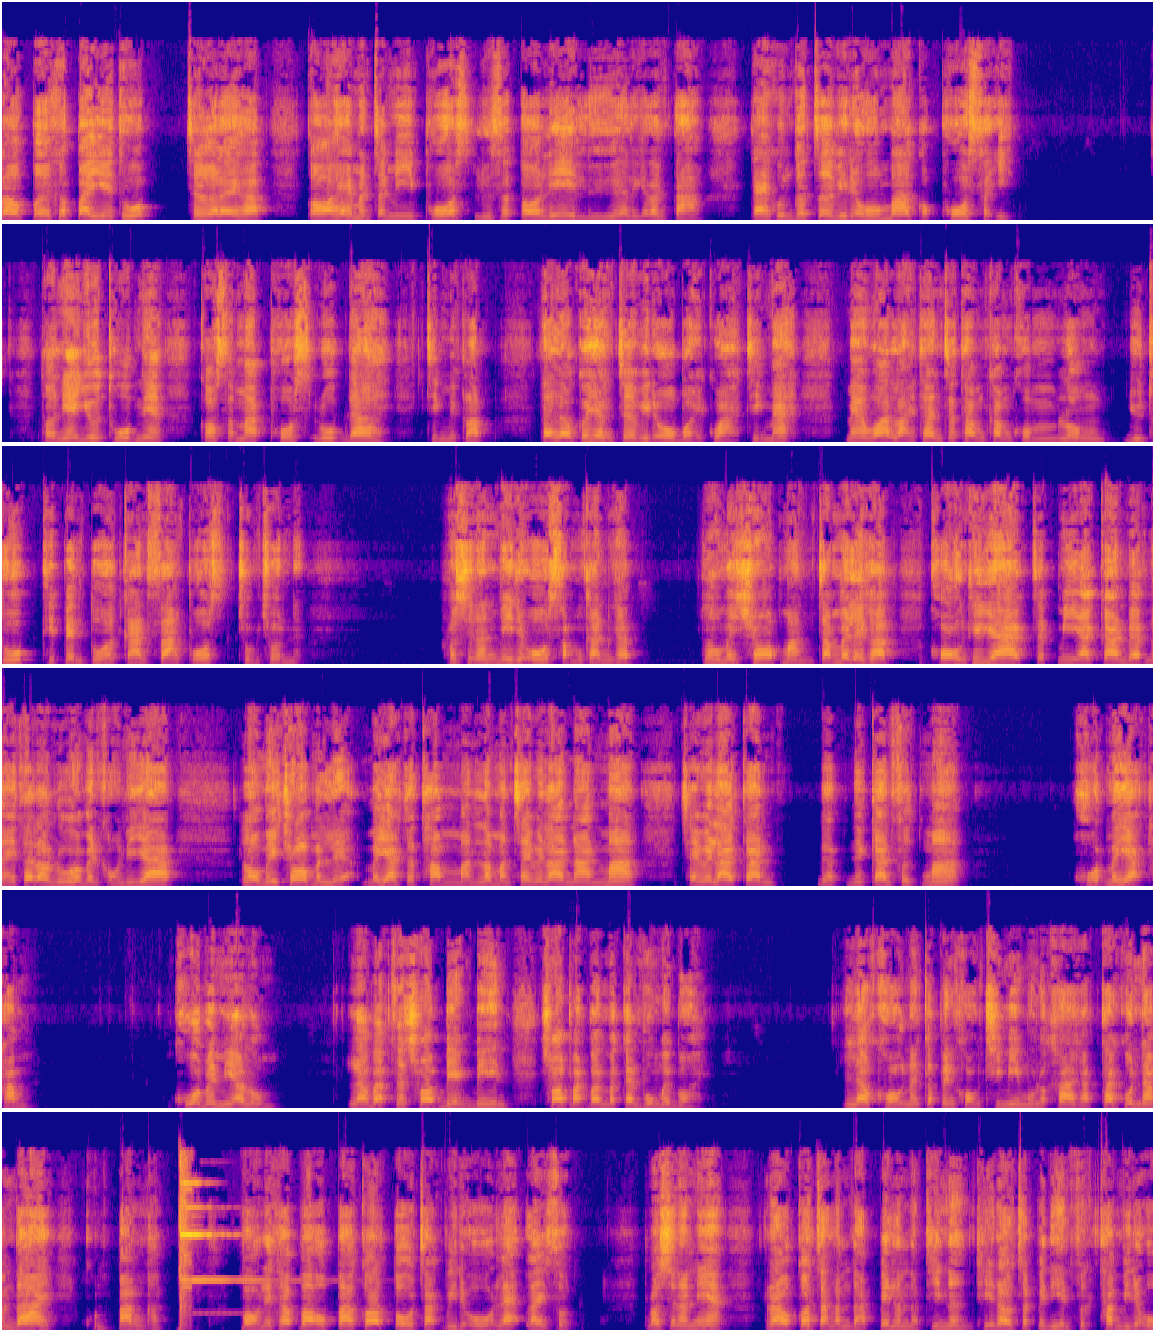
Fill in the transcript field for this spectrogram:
เราเปิดเข้าไป YouTube เจออะไรครับ ต่อให้มันจะมีโพสต์หรือสตอรี่หรืออะไรต่างๆ แต่คุณก็เจอวิดีโอมากกว่าโพสต์ซะอีก ตอนนี้ YouTube เนี่ยก็สามารถโพสต์รูปได้จริงไหมครับ แต่เราก็ยังเจอวิดีโอบ่อยกว่าจริงไหมแม้ว่าหลายท่านจะทำคำคมลง YouTube ที่เป็นตัวการสร้างโพสต์ชุมชนนะเพราะฉะนั้นวิดีโอสำคัญครับเราไม่ชอบมันจำไว้เลยครับ ของที่ยากจะมีอาการแบบไหน ถ้าเรารู้ว่าเป็นของที่ยาก เราไม่ชอบมันเลยไม่อยากจะทำมันแล้วมันใช้เวลานานมาก ใช้เวลาการแบบในการฝึกมาก โคตรไม่อยากทำโคตรไม่มีอารมณ์ แล้วแบบจะชอบเบี่ยงเบน ชอบปัดวันประกันพรุ่งบ่อยๆ แล้วของนั้นก็เป็นของที่มีมูลค่าครับ ถ้าคุณทำได้คุณปังครับ บอกเลยครับว่าโอป้าก็โตจากวิดีโอและไลฟ์สด เพราะฉะนั้นเนี่ยเราก็จัดลำดับเป็นลำดับที่หนึ่งที่เราจะไปเรียนฝึกทำวิดีโอ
